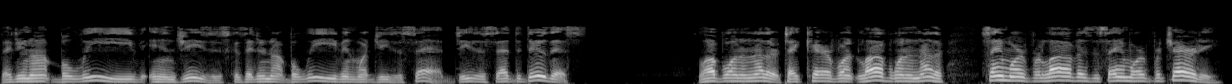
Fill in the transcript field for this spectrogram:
They do not believe in Jesus because they do not believe in what Jesus said. Jesus said to do this. Love one another. Take care of one, love one another. Same word for love is the same word for charity.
